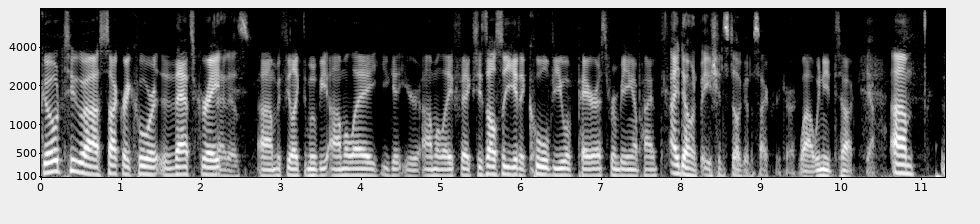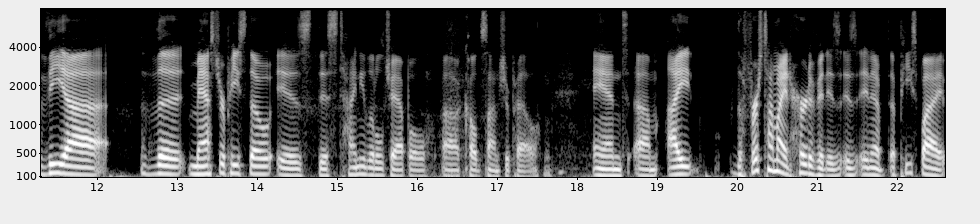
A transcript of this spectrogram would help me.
Go to uh, Sacre Coeur. That's great. That is. Um, if you like the movie Amelie, you get your Amelie fix. It's also you get a cool view of Paris from being up high. I don't, but you should still go to Sacre Coeur. Wow, we need to talk. Yeah. Um, the uh, the masterpiece though is this tiny little chapel uh, called Saint Chapelle, and um, I the first time I had heard of it is is in a, a piece by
